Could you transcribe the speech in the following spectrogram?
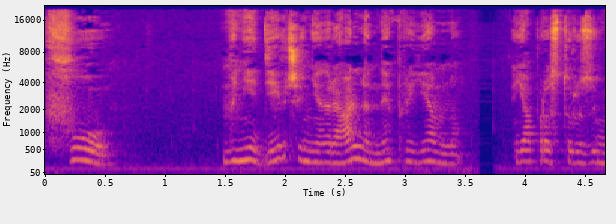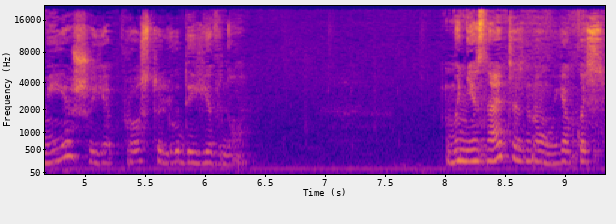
Фу, мені дівчині реально неприємно. Я просто розумію, що я просто люди гівно. Мені, знаєте, ну, якось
